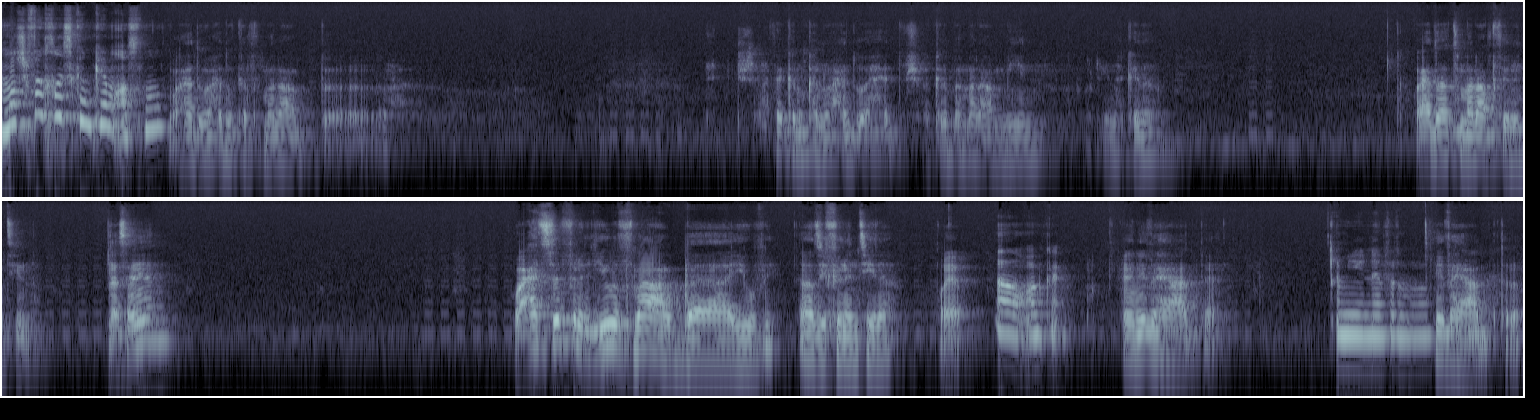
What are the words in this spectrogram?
الماتش فات خلص كام كام أصلا؟ واحد واحد وكان في ملعب آه، مش فاكر كان واحد واحد مش فاكر بقى ملعب مين. ورينا كده. واحد واحد في ملعب فيورنتينا. لا ثانية. واحد صفر اليوفي في ملعب آه، يوفي. قصدي فيورنتينا. آه okay. يعني يوفي هيعدي يعني. I mean you never know. يوفي هيعدي تمام.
